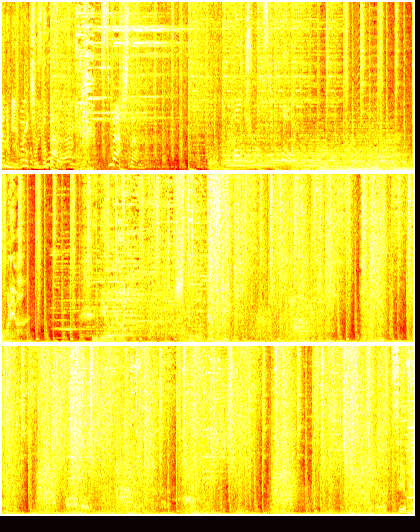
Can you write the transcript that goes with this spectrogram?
enemy reaches the battlefield. Smash them! All troops deployed! 俺は不平等に人を助ける強くなる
